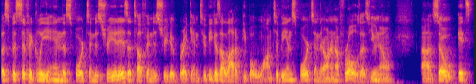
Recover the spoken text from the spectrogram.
But specifically in the sports industry it is a tough industry to break into because a lot of people want to be in sports and there aren't enough roles as you know. Uh, so it's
